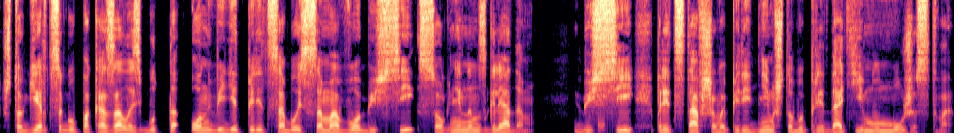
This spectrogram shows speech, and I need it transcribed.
что герцогу показалось, будто он видит перед собой самого Бюсси с огненным взглядом. Бюсси, представшего перед ним, чтобы придать ему мужество.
